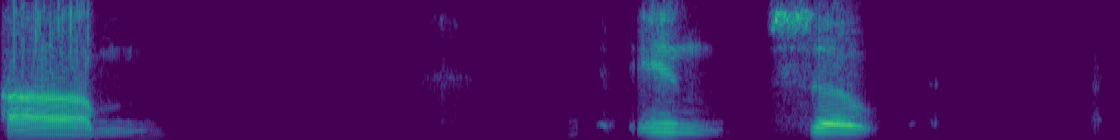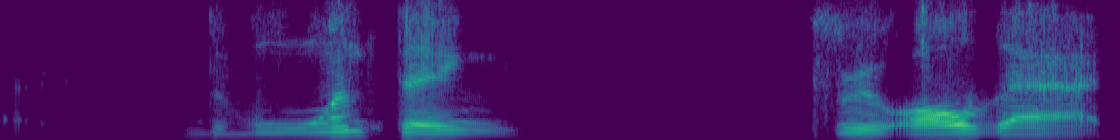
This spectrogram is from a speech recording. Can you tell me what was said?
Um, and so the one thing through all that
